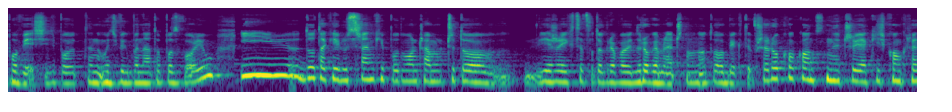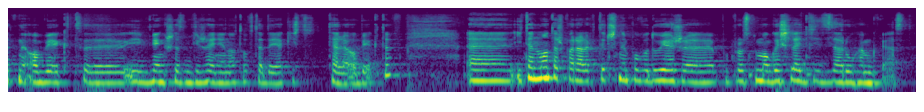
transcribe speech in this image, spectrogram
powiesić, bo ten udźwig by na to pozwolił. I do takiej lustrzanki podłączam, czy to, jeżeli chcę fotografować drogę mleczną, no to obiektyw szerokokątny, czy jakiś konkretny obiekt y, i większe zbliżenie, no to wtedy jakiś teleobiektyw. Y, I ten montaż paralaktyczny powoduje, że po prostu mogę śledzić za ruchem gwiazd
